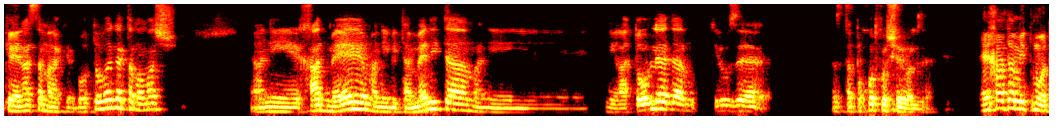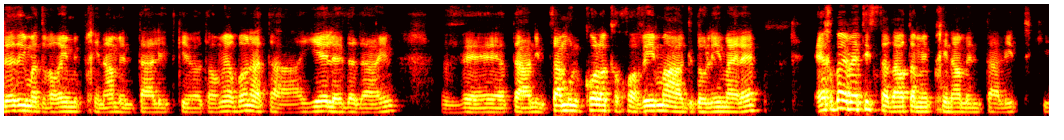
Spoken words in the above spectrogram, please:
כן, אז אתה מעכב. באותו רגע אתה ממש אני אחד מהם, אני מתאמן איתם, אני נראה טוב לידם, כאילו זה... אז אתה פחות חושב על זה. איך אתה מתמודד עם הדברים מבחינה מנטלית? כאילו, אתה אומר, בואנה, אתה ילד עדיין, ואתה נמצא מול כל הכוכבים הגדולים האלה. איך באמת הסתדרת מבחינה מנטלית? כי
